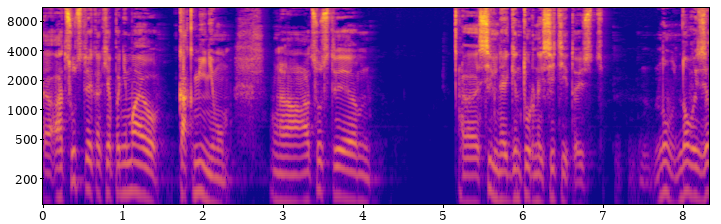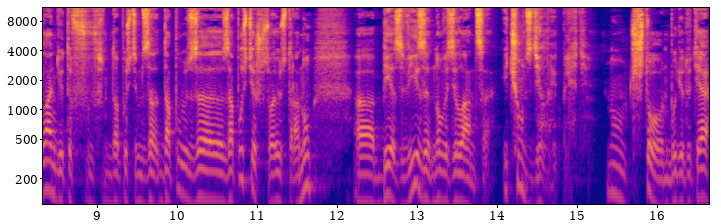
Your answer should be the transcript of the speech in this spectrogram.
отсутствие, как я понимаю, как минимум, э, отсутствие э, сильной агентурной сети. То есть, ну, Новую Зеландию ты, допустим, за, допу, за, запустишь в свою страну э, без визы новозеландца. И что он сделает, блядь? Ну, что, он будет у тебя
